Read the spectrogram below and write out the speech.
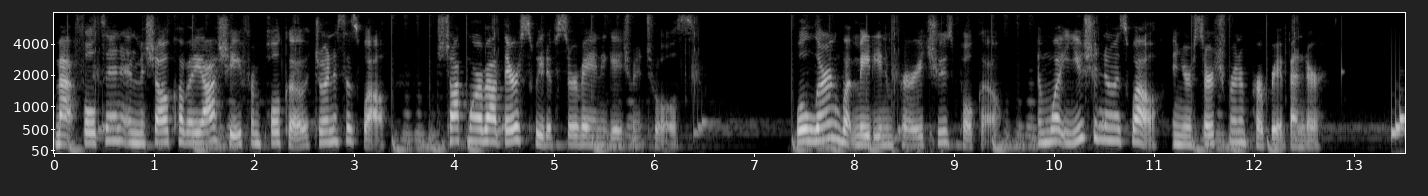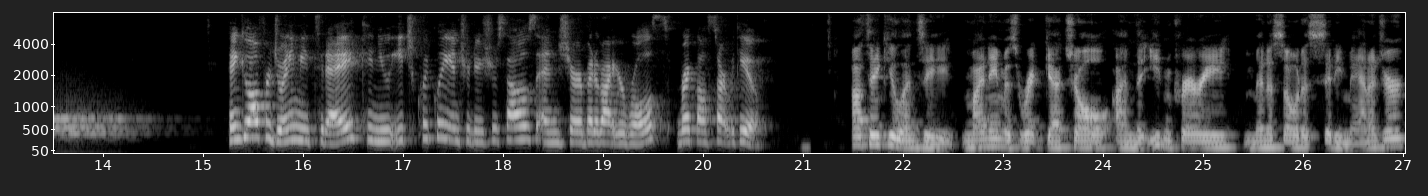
Matt Fulton and Michelle Kobayashi from Polco join us as well to talk more about their suite of survey and engagement tools. We'll learn what made Eden Prairie choose Polco and what you should know as well in your search for an appropriate vendor. Thank you all for joining me today. Can you each quickly introduce yourselves and share a bit about your roles? Rick, I'll start with you. Uh, thank you, Lindsay. My name is Rick Getschow. I'm the Eden Prairie, Minnesota City Manager.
